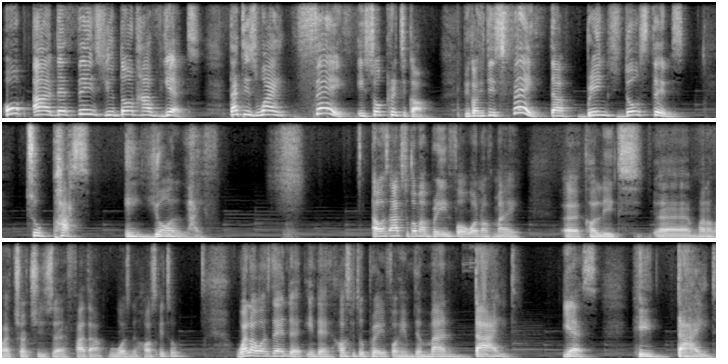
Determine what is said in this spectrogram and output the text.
Hope are the things you don't have yet. That is why faith is so critical because it is faith that brings those things to pass in your life. I was asked to come and pray for one of my uh, colleagues, uh, one of our church's uh, father who was in the hospital. While I was there in the, in the hospital praying for him, the man died. Yes, he died.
